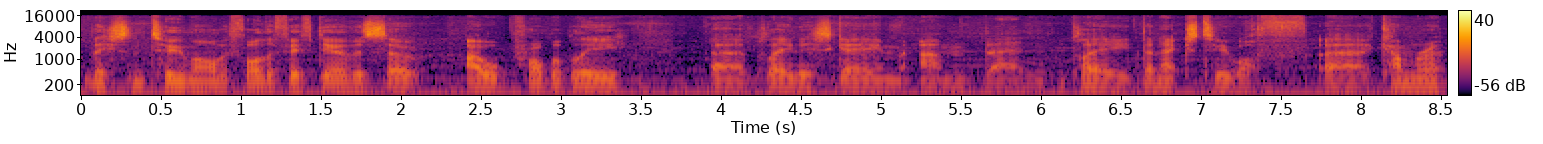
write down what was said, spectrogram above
this and two more before the 50 overs, so I will probably uh, play this game and then play the next two off uh, camera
